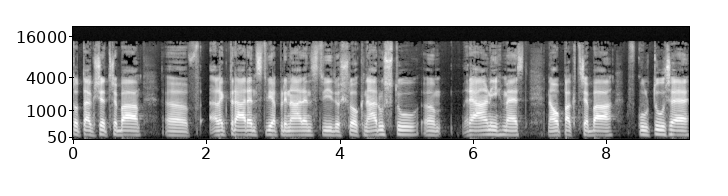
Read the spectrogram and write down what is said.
to tak, že třeba v elektrárenství a plynárenství došlo k nárůstu um, reálných mest, naopak třeba v kultuře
